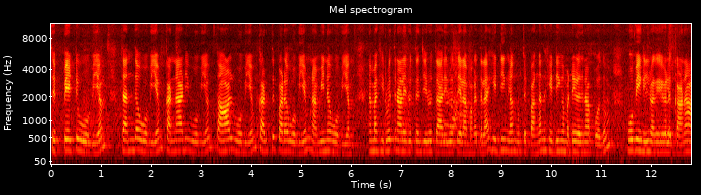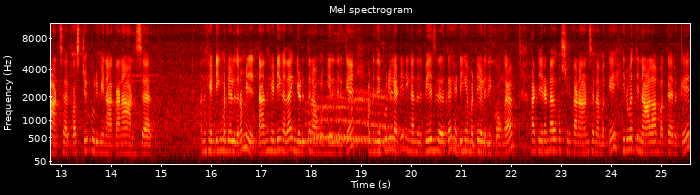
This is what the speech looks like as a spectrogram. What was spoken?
செப்பேட்டு ஓவியம் தந்த ஓவியம் கண்ணாடி ஓவியம் தாள் ஓவியம் கருத்துப்பட ஓவியம் நவீன ஓவியம். நமக்கு இருபத்தி நாலு இருபத்தஞ்சி இருபத்தாறு இருபத்தேழாம் பக்கத்தில் ஹெட்டிங்லாம் கொடுத்துருப்பாங்க. அந்த ஹெட்டிங்கை மட்டும் எழுதினா போதும். ஓவியங்களின் வகைகளுக்கான ஆன்சர் ஃபஸ்ட்டு குருவினாக்கான ஆன்சர் அந்த ஹெட்டிங் மட்டும் எழுதணும். அந்த ஹெட்டிங்கை தான் இங்கே எடுத்து நான் உங்களுக்கு எழுதியிருக்கேன். அப்படி இது புரியலாட்டி நீங்கள் அந்த பேஜில் இருக்க ஹெட்டிங்கை மட்டும் எழுதிக்கோங்க. அடுத்து இரண்டாவது கொஸ்டினுக்கான ஆன்சர் நமக்கு இருபத்தி நாலாம் பக்கம் இருக்குது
